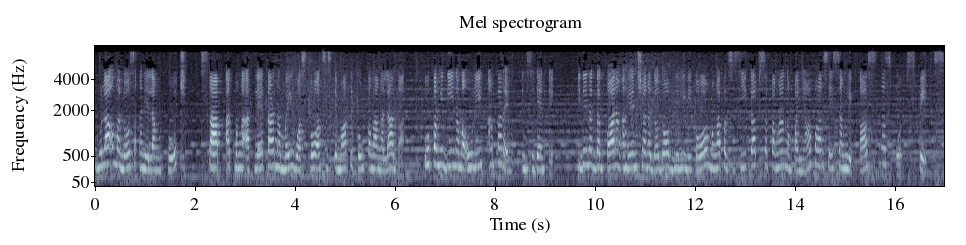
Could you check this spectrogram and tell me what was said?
mula umano sa kanilang coach, staff at mga atleta na may wasto at sistematikong pangangalaga upang hindi na maulit ang parehong insidente. Idinagdag pa ng ahensya na dodoblehin ito ang mga pagsisikap sa pangangampanya para sa isang ligtas na sports space.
